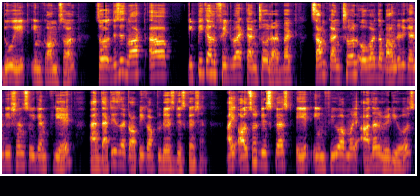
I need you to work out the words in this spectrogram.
do it in COMSOL. So this is not a typical feedback controller but some control over the boundary conditions we can create and that is the topic of today's discussion. I also discussed it in few of my other videos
